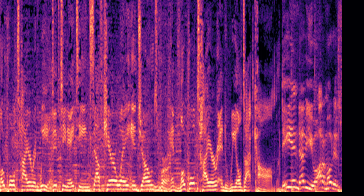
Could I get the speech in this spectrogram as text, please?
Local Tire and Wheel, 1518 South Caraway in Jonesboro, and localtireandwheel.com. D&W Automotive's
